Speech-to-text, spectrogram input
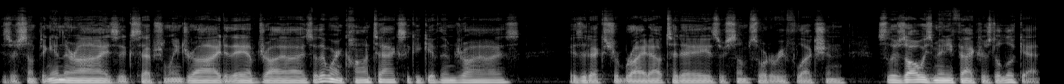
Is there something in their eyes exceptionally dry? Do they have dry eyes? Are they wearing contacts that could give them dry eyes? Is it extra bright out today? Is there some sort of reflection? So there's always many factors to look at.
